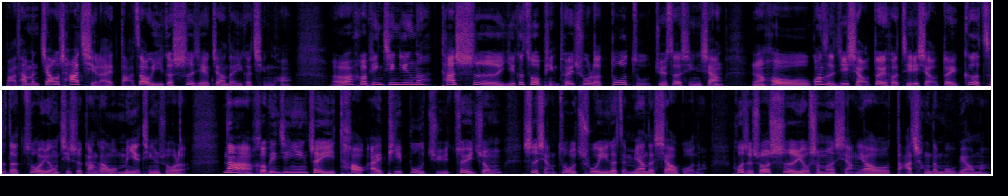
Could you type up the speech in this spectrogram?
把它们交叉起来打造一个世界这样的一个情况。而和平精英呢，它是一个作品推出了多组角色形象，然后光子机小队和吉利小队各自的作用，其实刚刚我们也听说了。那和平精英这一套 IP 布局，最终是想做出一个怎么样的效果呢？或者说是有什么想要达成的目标吗？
